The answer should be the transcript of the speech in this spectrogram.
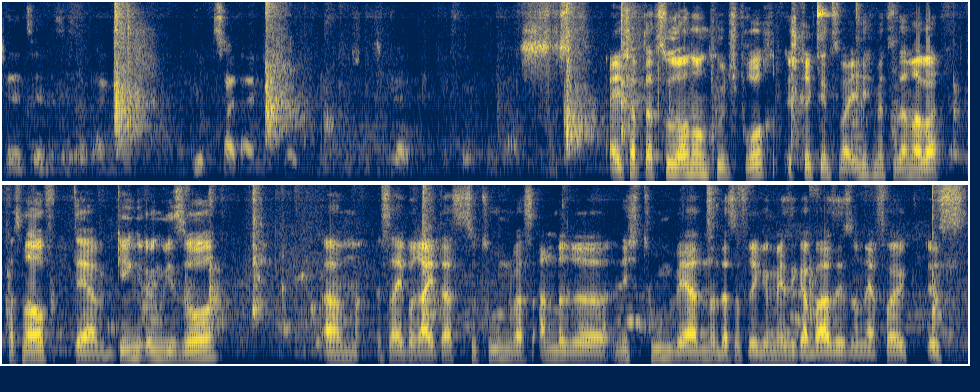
tendenziell ist es halt eigentlich, juckt halt eigentlich, weil man eigentlich nichts großartig. Ey, ich habe dazu auch noch einen coolen Spruch. Ich krieg den zwar eh nicht mehr zusammen, aber pass mal auf, der ging irgendwie so. Ähm, sei bereit, das zu tun, was andere nicht tun werden und das auf regelmäßiger Basis und Erfolg ist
